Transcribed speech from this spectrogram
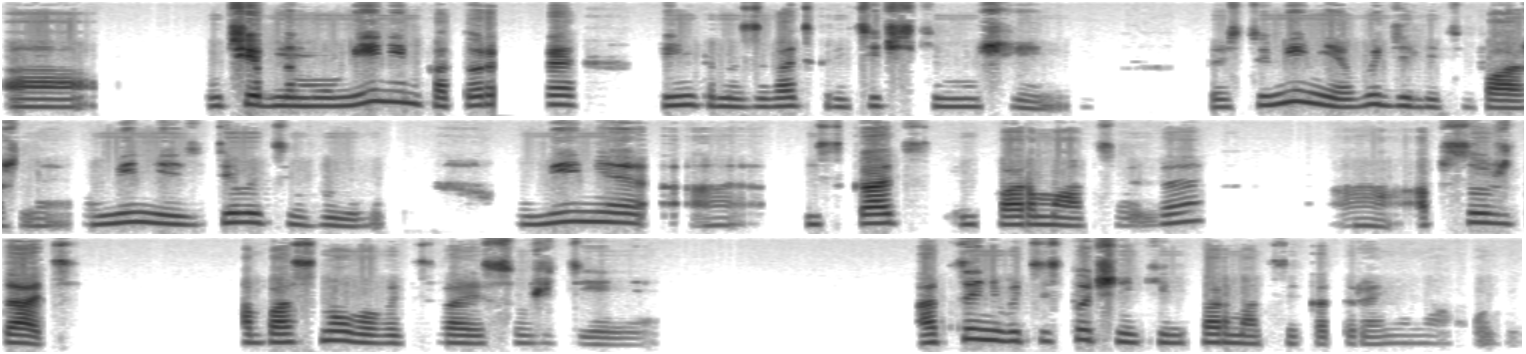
а, учебным умением, которое принято называть критическим мышлением. То есть умение выделить важное, умение сделать вывод, умение искать информацию, да, обсуждать, обосновывать свои суждения, оценивать источники информации, которые они находят,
